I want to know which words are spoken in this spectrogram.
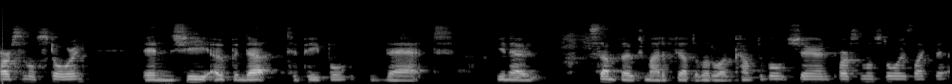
personal story, and she opened up to people that, you know, some folks might have felt a little uncomfortable sharing personal stories like that.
